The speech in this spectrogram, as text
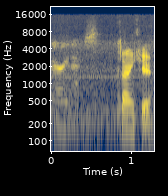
Very nice. Thank you.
